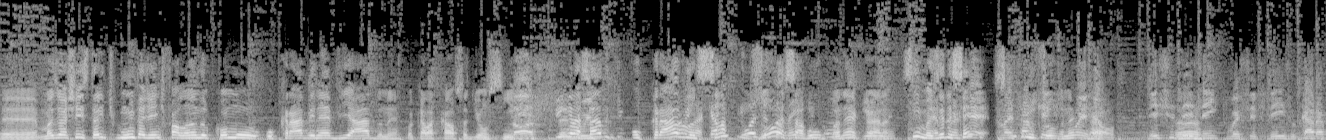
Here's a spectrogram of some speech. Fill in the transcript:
É, mas eu achei estranho, tipo, muita gente falando como o Kraven é viado, né? Com aquela calça de oncinha. Nossa, E engraçado é muito- que o Kraven Não, sempre usou essa roupa, né, gay, cara? né? Sim, mas É ele porque- sempre, Mas sempre sabe o que usou, que né, foi, cara? Hel? Esse Ah. desenho que você fez, o cara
